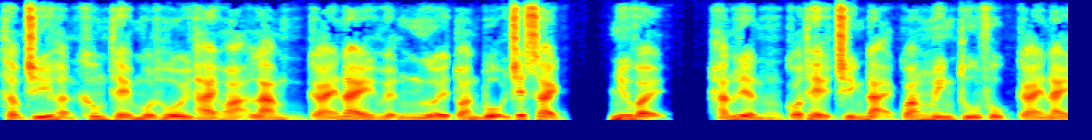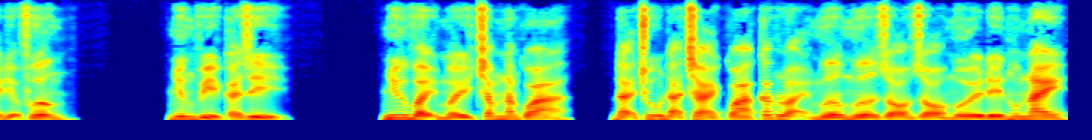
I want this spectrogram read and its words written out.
thậm chí hận không thể một hồi thai họa làm cái này huyện người toàn bộ chết sạch, như vậy, hắn liền có thể chính đại quang minh thu phục cái này địa phương. Nhưng vì cái gì? Như vậy mấy trăm năm qua, Đại Chu đã trải qua các loại mưa mưa gió gió mới đến hôm nay,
